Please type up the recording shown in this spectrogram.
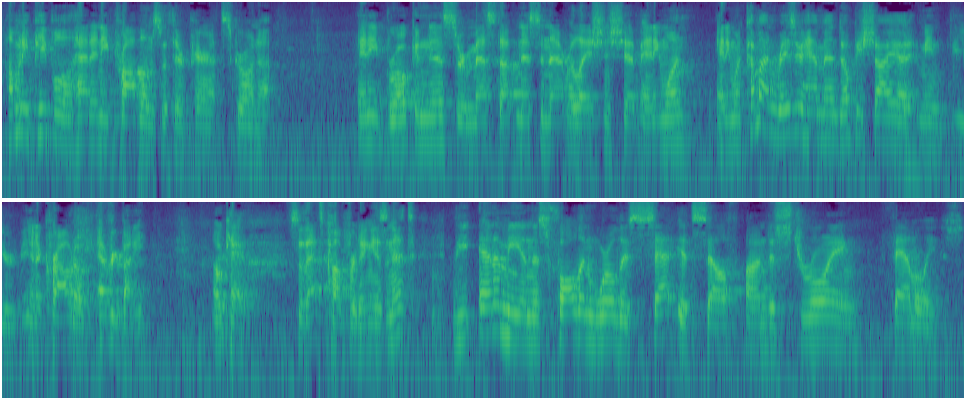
How many people had any problems with their parents growing up? Any brokenness or messed upness in that relationship? Anyone? Anyone? Come on, raise your hand, man. Don't be shy. I mean, you're in a crowd of everybody. Okay, so that's comforting, isn't it? The enemy in this fallen world has set itself on destroying families.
